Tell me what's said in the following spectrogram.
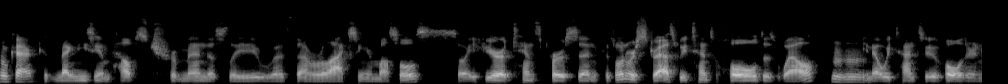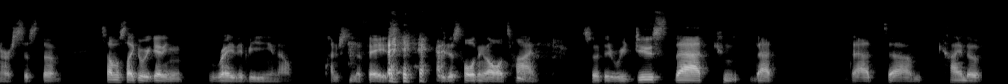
Okay. because magnesium helps tremendously with uh, relaxing your muscles. So if you're a tense person, because when we're stressed, we tend to hold as well. hmm You know, we tend to hold it in our system. It's almost like we're getting ready to be, you know, punched in the face. You're just holding all the time. So to reduce that con- that that um, kind of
